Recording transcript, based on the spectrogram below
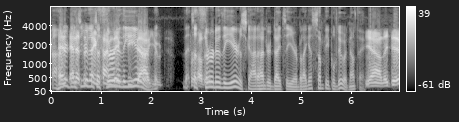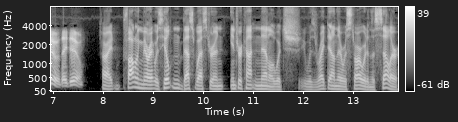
and, and at year, that's a third of the year. That's a others. third of the year, Scott. hundred nights a year, but I guess some people do it, don't they? Yeah, they do. They do. All right. Following Marriott was Hilton, Best Western, Intercontinental, which was right down there with Starwood in the cellar.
